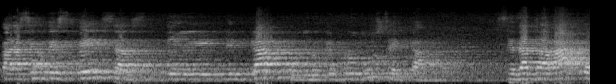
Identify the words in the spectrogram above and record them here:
para hacer despensas del campo, de lo que produce el campo. Se da trabajo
